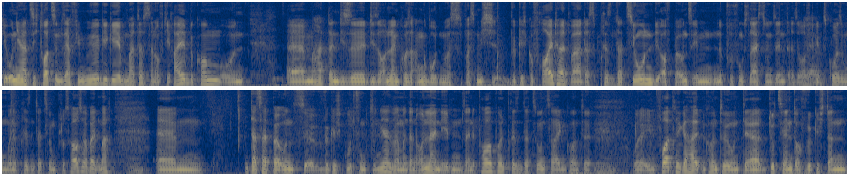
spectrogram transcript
Die Uni hat sich trotzdem sehr viel Mühe gegeben, hat das dann auf die Reihe bekommen und ähm, hat dann diese, diese Online-Kurse angeboten. Was, was mich wirklich gefreut hat, war, dass Präsentationen, die oft bei uns eben eine Prüfungsleistung sind, also oft ja. gibt es Kurse, wo man eine Präsentation plus Hausarbeit macht. Mhm. Ähm, das hat bei uns äh, wirklich gut funktioniert, weil man dann online eben seine PowerPoint-Präsentation zeigen konnte mhm. oder eben Vorträge halten konnte und der Dozent auch wirklich dann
